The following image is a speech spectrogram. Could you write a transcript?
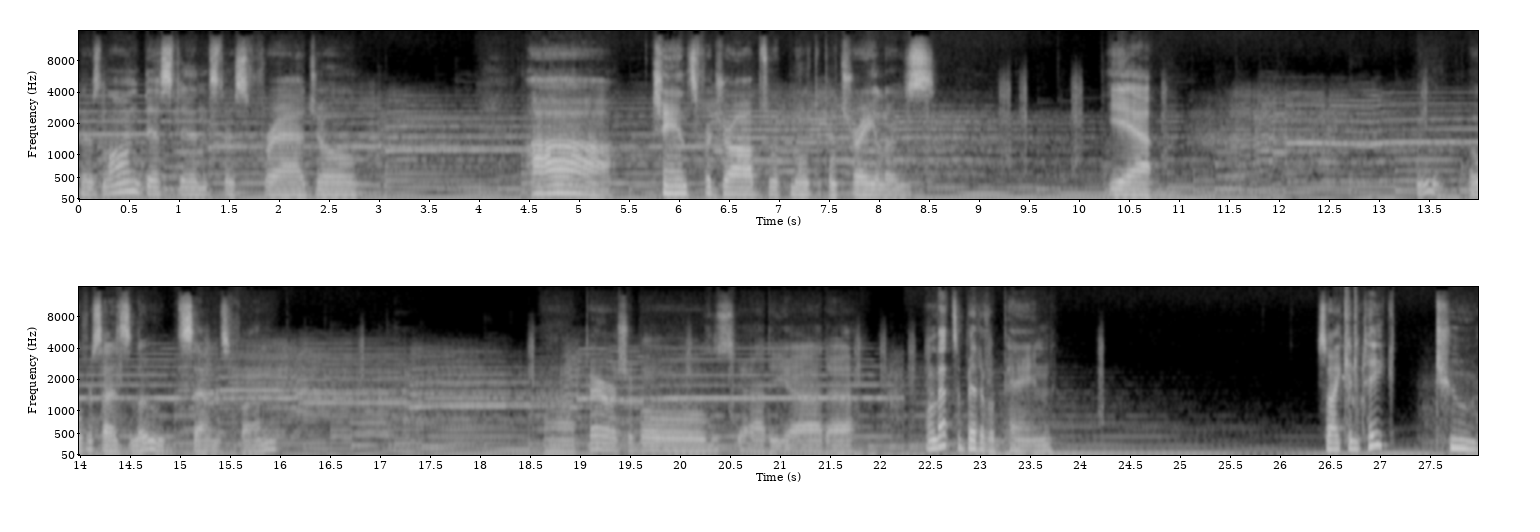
There's long distance, there's fragile. Ah, chance for jobs with multiple trailers. Yeah. Ooh, oversized load sounds fun. Uh, perishables, yada yada. Well, that's a bit of a pain. So I can take two...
